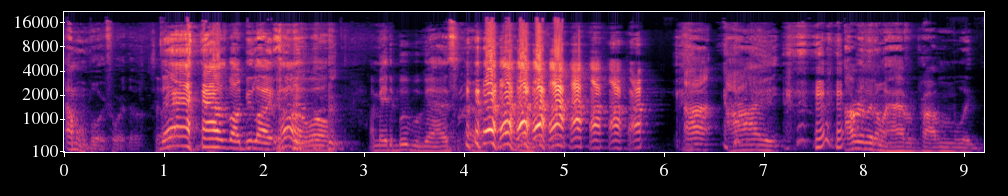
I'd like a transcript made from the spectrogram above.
I'm on board for it though. So. I was about to be like, oh well, I made a boo boo, guys. I I I really don't have a problem with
